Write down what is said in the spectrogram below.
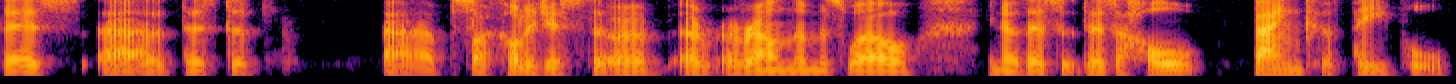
there's uh, there's the uh, psychologists that are, are, around them as well. You know, there's there's a whole bank of people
